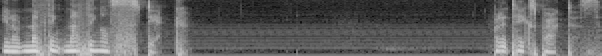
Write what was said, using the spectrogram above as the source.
You know, nothing, nothing will stick. But it takes practice.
